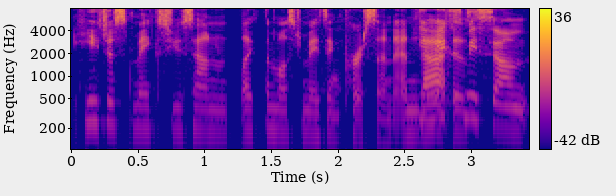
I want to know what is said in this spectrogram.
he just makes you sound like the most amazing person, and he that makes is, me sound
